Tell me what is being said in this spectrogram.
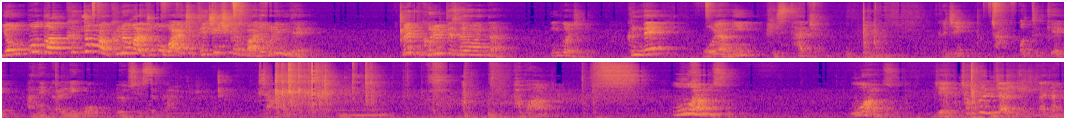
0보다 큰 쪽만 그려가지고 y축 대칭시켜서 맞아버리면 돼 그래프 그릴 때 사용한다. 인 거지. 근데 모양이 비슷하죠. 그지? 자 어떻게 안 헷갈리고 외울 수 있을까? 자 음, 봐봐. 우함수. 우함수. 이제 첫 글자를 좀 따자.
